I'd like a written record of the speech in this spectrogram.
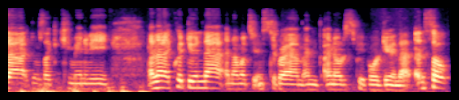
that. There was like a community. And then I quit doing that and I went to Instagram and I noticed people were doing that. And so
